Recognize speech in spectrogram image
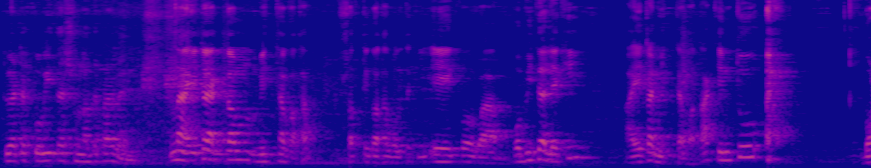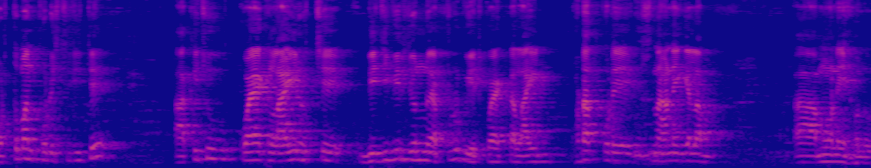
তুই একটা কবিতা শোনাতে পারবেন? না এটা একদম মিথ্যা কথা। সত্যি কথা বলতে কি এই কবিতা লেখি এটা মিথ্যা কথা। কিন্তু বর্তমান পরিস্থিতিতে কিছু কয়েক লাইন হচ্ছে বিজিবির জন্য অ্যাপ্রোপ্রিয়েট কয়েকটা লাইন হঠাৎ করে স্নানে গেলাম মনে হলো,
